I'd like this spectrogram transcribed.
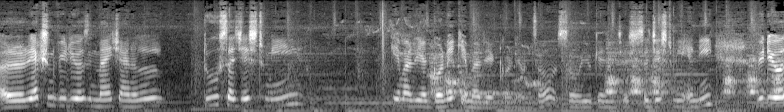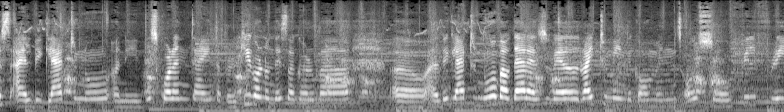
uh, reaction videos in my channel do suggest me केमा रियाक्ट गर्ने केमा रियाक्ट गर्ने हुन्छ हो so you can just suggest me any videos I will be glad to know अनि दिस क्वारेन्टाइन तपाईँहरू के गर्नुहुँदैछ घरमा I will be glad to know about that as well write to me in the comments also feel free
